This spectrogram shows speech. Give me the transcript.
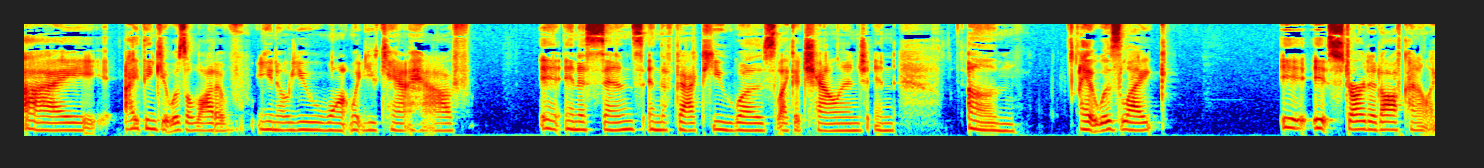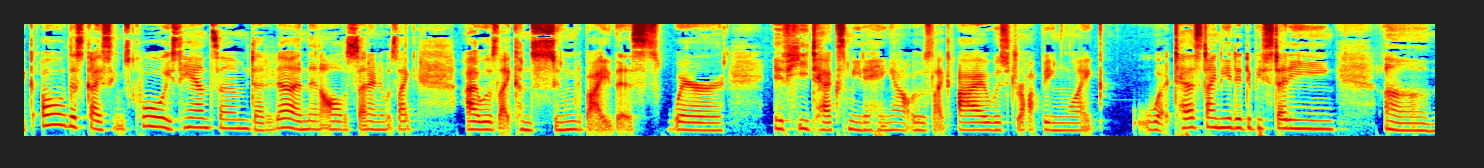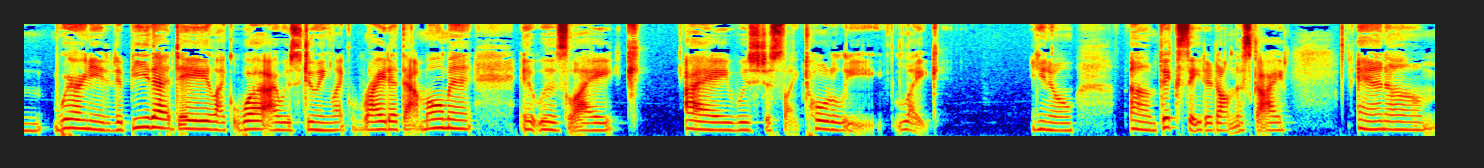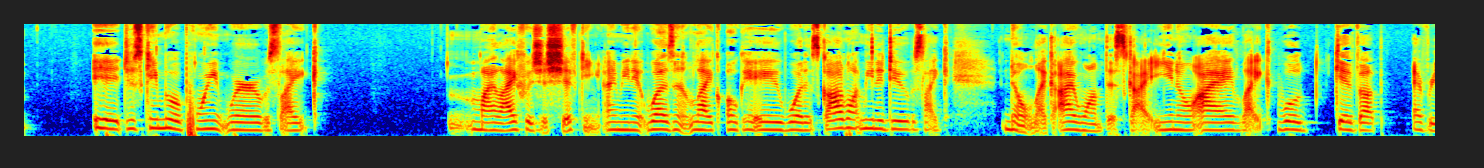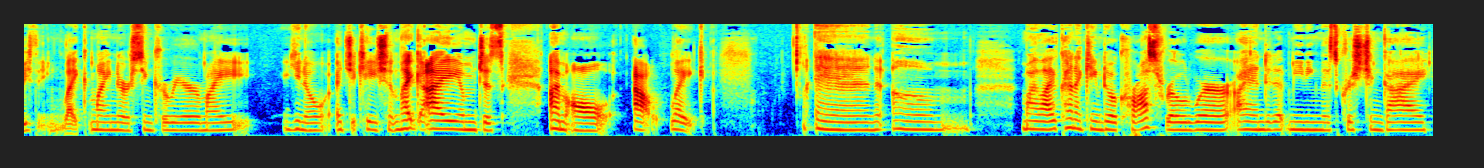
I I think it was a lot of you know you want what you can't have in, in a sense. And the fact he was like a challenge and um it was like it, it started off kind of like, oh, this guy seems cool, he's handsome, da da da. And then all of a sudden it was like, I was like consumed by this, where if he texted me to hang out, it was like I was dropping like what test I needed to be studying, um, where I needed to be that day, like what I was doing, like right at that moment. It was like I was just like totally like, you know, um, fixated on this guy. And um, it just came to a point where it was like my life was just shifting. I mean, it wasn't like, okay, what does God want me to do? It was like, no, like I want this guy. You know, I like will give up everything, like my nursing career, my, you know, education. Like I am just I'm all out. Like and um my life kind of came to a crossroad where I ended up meeting this Christian guy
